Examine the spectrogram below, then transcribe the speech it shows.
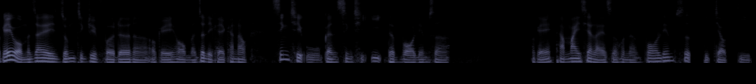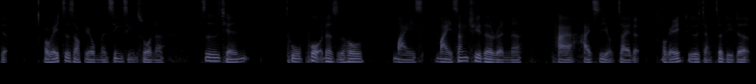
，OK，我们再 zoom 进去 further 呢，OK，我们这里可以看到星期五跟星期一的 volumes 呢，OK，它卖下来的时候呢，volume 是比较低的，OK，至少给我们信心说呢。之前突破的时候买买上去的人呢，他还是有在的。OK，就是讲这里的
